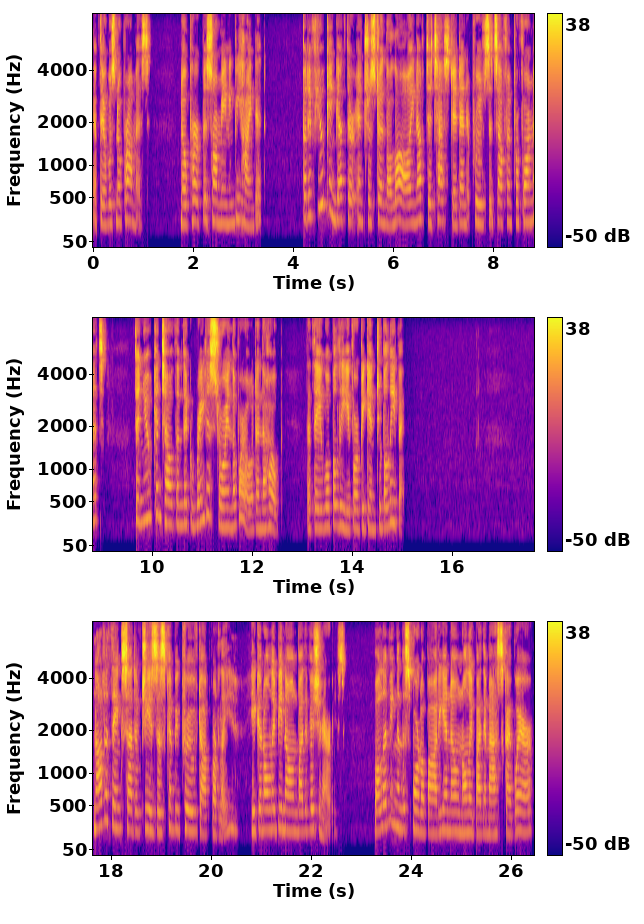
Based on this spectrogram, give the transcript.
if there was no promise, no purpose or meaning behind it, but if you can get their interest in the law enough to test it and it proves itself in performance, then you can tell them the greatest story in the world in the hope that they will believe or begin to believe it. Not a thing said of Jesus can be proved outwardly. He can only be known by the visionaries. While living in this mortal body and known only by the mask I wear,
